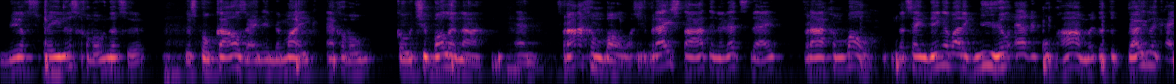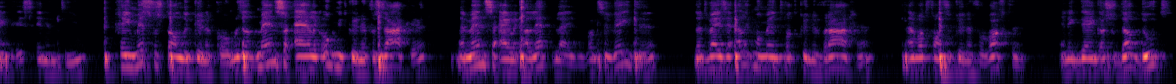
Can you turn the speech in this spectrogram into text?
meer spelers gewoon dat ze dus vocaal zijn in de mic en gewoon coach je ballen na. En vraag een bal. Als je vrij staat in een wedstrijd, vraag een bal. Dat zijn dingen waar ik nu heel erg op hamer, dat er duidelijkheid is in een team. Geen misverstanden kunnen komen, zodat mensen eigenlijk ook niet kunnen verzaken en mensen eigenlijk alert blijven. Want ze weten dat wij ze elk moment wat kunnen vragen en wat van ze kunnen verwachten. En ik denk als je dat doet,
